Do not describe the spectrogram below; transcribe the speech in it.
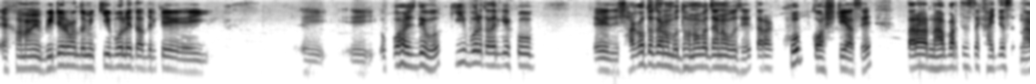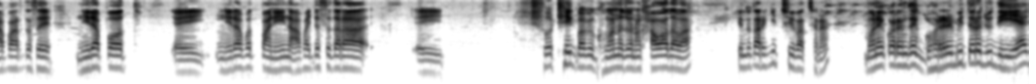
এখন আমি ভিডিওর মাধ্যমে কি বলে তাদেরকে এই এই উপহাস দেব, কি বলে তাদেরকে খুব স্বাগত জানাব, ধন্যবাদ জানাব যে তারা খুব কষ্টে আছে। তারা না পারতেছে, খাইতেছে, না পারতেছে, নিরাপদ, এই নিরাপদ পানি না পাইতেছে তারা এই সঠিকভাবে ঘুমানোর জন্য খাওয়া দাওয়া কিন্তু তারা কিচ্ছুই পাচ্ছে না। মনে করেন যে ঘরের ভিতরে যদি এক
